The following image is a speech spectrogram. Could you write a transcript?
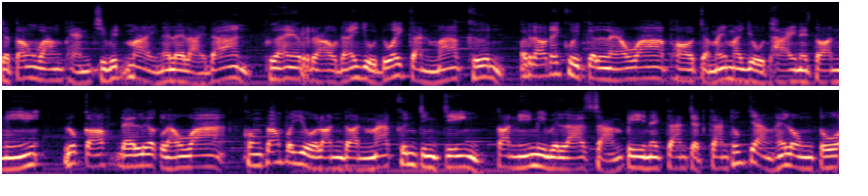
จะต้องวางแผนชีวิตใหม่ในหลาย ๆ ด้าน เพื่อให้เราได้อยู่ด้วยกันมากขึ้น เราได้คุยกันแล้วว่าพอจะไม่มาอยู่ไทยในตอนนี้ลูกกอล์ฟได้เลือกแล้วว่า คงต้องไปอยู่ลอนดอนมากขึ้นจริง ๆ ตอนนี้มีเวลา 3 ปีในการจัดการทุกอย่างให้ลงตัว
